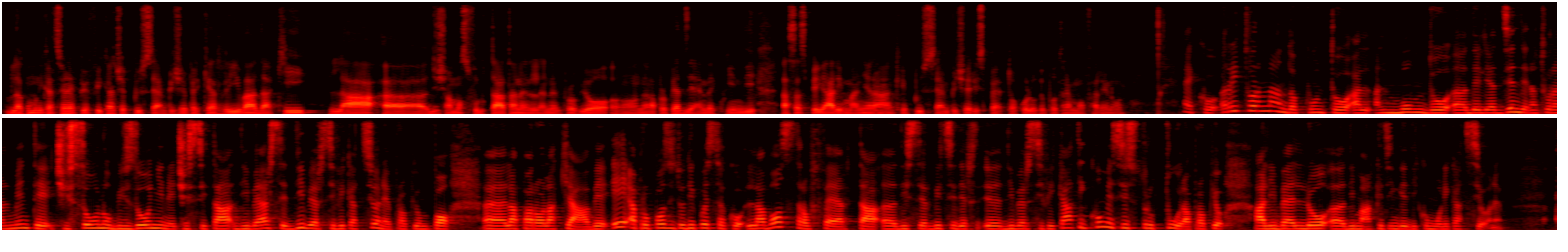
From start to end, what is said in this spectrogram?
la comunicazione è più efficace e più semplice perché arriva da chi l'ha eh, diciamo, sfruttata nel, nel proprio, uh, nella propria azienda e quindi la sa spiegare in maniera anche più semplice rispetto a quello che potremmo fare noi. Ecco, ritornando appunto al, al mondo uh, delle aziende, naturalmente ci sono bisogni, necessità diverse, diversificazione è proprio un po' uh, la parola chiave e a proposito di questo, ecco, la vostra offerta uh, di servizi eh, diversificati come si struttura proprio a livello di marketing e di comunicazione?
